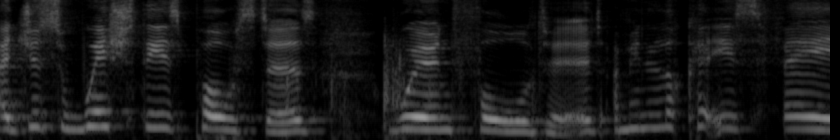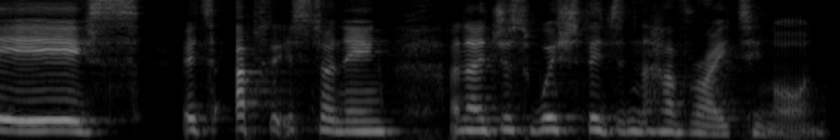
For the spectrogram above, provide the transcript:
I just wish these posters weren't folded. I mean, look at his face. It's absolutely stunning. And I just wish they didn't have writing on.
